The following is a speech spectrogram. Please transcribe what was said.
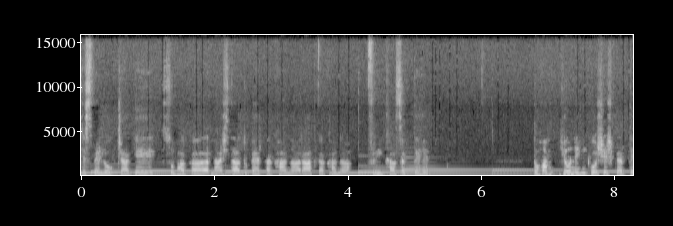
جس میں لوگ جا کے صبح کا ناشتہ، دوپہر کا کھانا، رات کا کھانا فری کھا سکتے ہیں۔ تو ہم کیوں نہیں کوشش کرتے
